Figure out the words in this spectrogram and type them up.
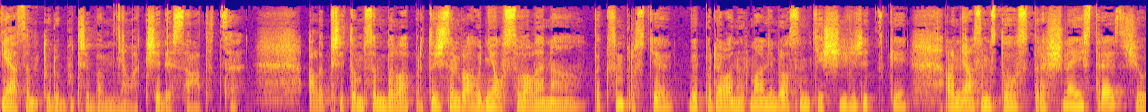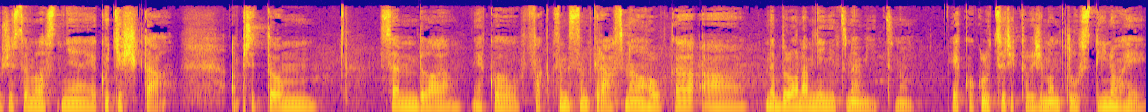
já jsem tu dobu třeba měla k šedesátce, ale přitom jsem byla, protože jsem byla hodně osvalená, tak jsem prostě vypadala normálně, byla jsem těžší vždycky, ale měla jsem z toho strašný stres, že, že jsem vlastně jako těžká. A přitom jsem byla jako fakt si myslím krásná holka a nebylo na mě nic navíc. No. Jako kluci říkali, že mám tlustý nohy,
